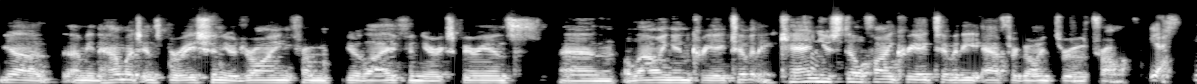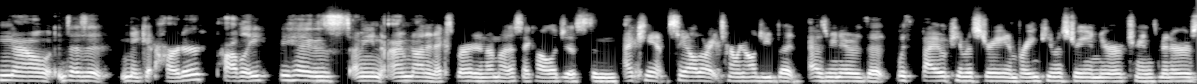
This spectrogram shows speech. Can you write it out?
Yeah. I mean, how much inspiration you're drawing from your life and your experience and allowing in creativity. Can you still find creativity after going through trauma? Yes. Now, does it make it harder? Probably because I mean, I'm not an expert and I'm not a psychologist and I can't say all the right terminology, but as we know that with biochemistry and brain chemistry and neurotransmitters,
